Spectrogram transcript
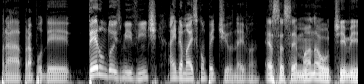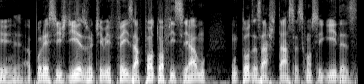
para poder ter um 2020 ainda mais competitivo, né, Ivan? Essa semana, o time, por esses dias, o time fez a foto oficial com todas as taças conseguidas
